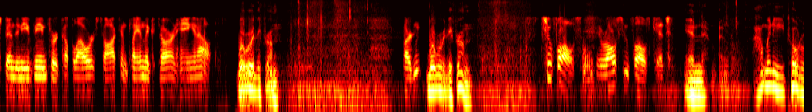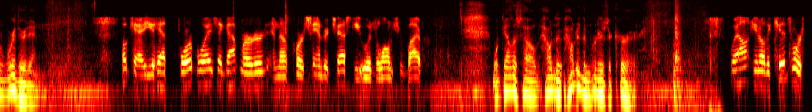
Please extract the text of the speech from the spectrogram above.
spend an evening for a couple hours talking, playing the guitar, and hanging out. Where were they from? Pardon? Where were they from? Sioux Falls. They were all Sioux Falls kids. And how many total were there then? Okay, you had four boys that got murdered, and then of course Sandra Cheskey, who was the lone survivor. Well, tell us how how the, how did the murders occur? Well, you know, the kids were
